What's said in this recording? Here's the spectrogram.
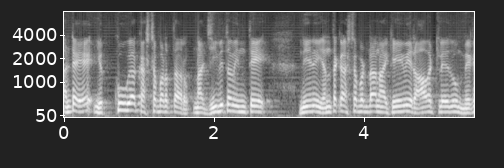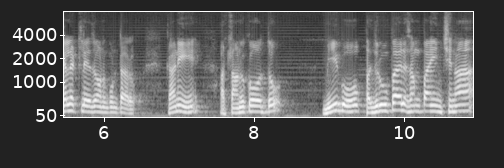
అంటే ఎక్కువగా కష్టపడతారు. నా జీవితం ఇంతే నేను ఎంత కష్టపడ్డా నాకేమీ రావట్లేదు మిగలట్లేదు అనుకుంటారు. కానీ అట్లా అనుకోవద్దు. మీకు పది రూపాయలు సంపాదించినా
